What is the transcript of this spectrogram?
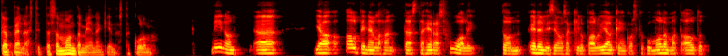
köpelästi. Tässä on monta mielenkiintoista kulmaa. Niin on. Ja Alpinellahan tästä heräs huoli tuon edellisen osakilpailun jälkeen, koska kun molemmat autot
